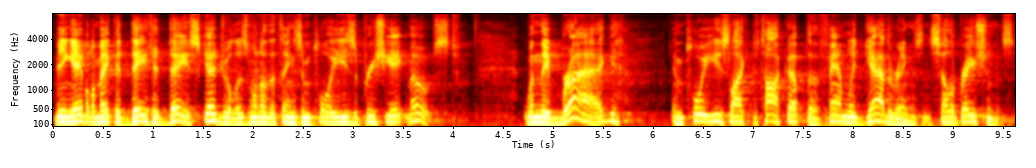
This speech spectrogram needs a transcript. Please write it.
Being able to make a day to day schedule is one of the things employees appreciate most. When they brag, employees like to talk up the family gatherings and celebrations.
